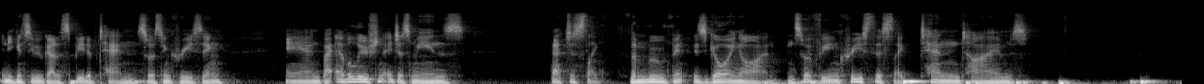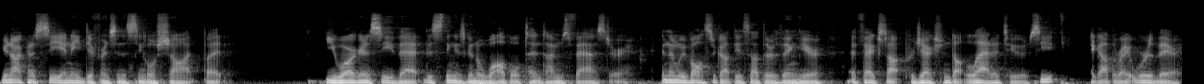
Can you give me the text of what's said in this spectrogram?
And you can see we've got a speed of 10, so it's increasing. And by evolution, it just means that just like the movement is going on. And so if we increase this like 10 times, you're not going to see any difference in a single shot, but you are going to see that this thing is going to wobble 10 times faster. And then we've also got this other thing here, effects.projection.latitude. See, I got the right word there.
